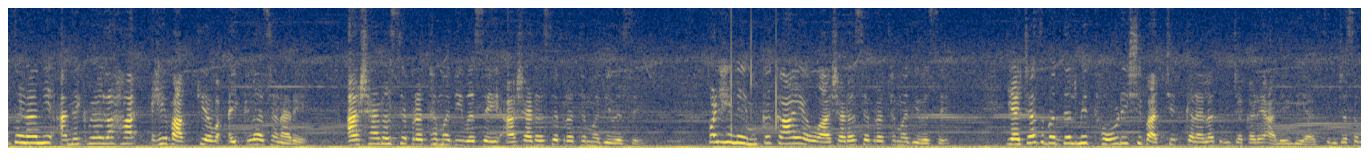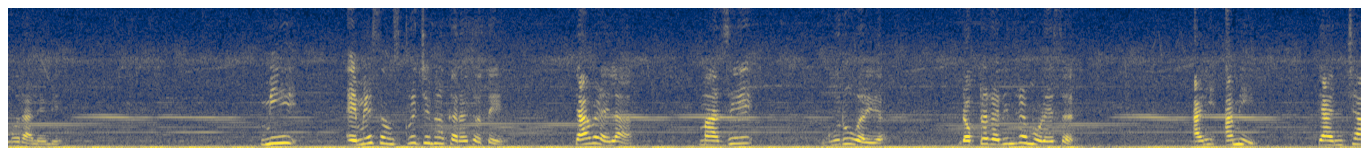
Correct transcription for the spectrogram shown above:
जणांनी अनेक वेळेला हा हे वाक्य ऐकलं असणार आहे. आषाढस्य प्रथम दिवसे आषाढस्य प्रथम दिवसे. पण हे नेमकं काय हो? आषाढाचे प्रथम दिवसे याच्याच बद्दल मी थोडीशी बातचीत करायला तुमच्याकडे आलेली आहे तुमच्यासमोर आलेली मी एम ए संस्कृत जेव्हा करत होते त्यावेळेला माझे गुरुवर्य डॉक्टर रवींद्र मुळे सर आणि आम्ही त्यांच्या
